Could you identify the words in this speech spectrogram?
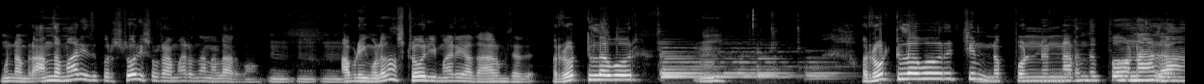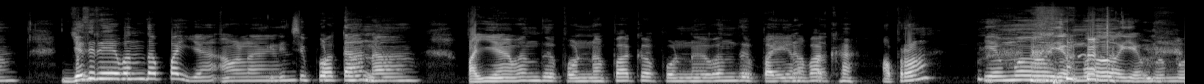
மூன்றாம் பிறை. அந்த மாதிரி இதுக்கு ஒரு ஸ்டோரி சொல்ற மாதிரி இருந்தால் நல்லா இருக்கும். அப்படிங்குள்ள தான் ஸ்டோரி மாதிரி அது ஆரம்பிச்சது. ரொட்டில் ஒரு ம். ரோட்டுல ஒரு சின்ன பொண்ணு நடந்து போனாலாம் எதிரே வந்த பையன் அவளை இடிச்சு போட்டானா? பையன் வந்து பொண்ணை பார்க்க பொண்ணு வந்து பையனை பார்க்க. அப்புறம்? எம்மோ எம்மோ எம்மோ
